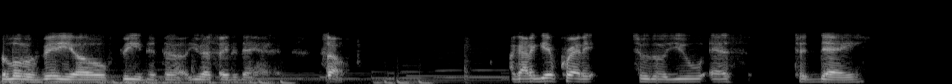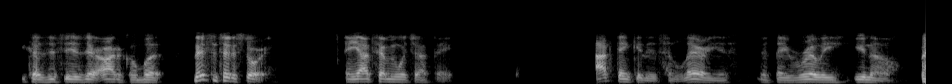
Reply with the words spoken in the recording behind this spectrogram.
the little video feed that the USA Today had. So I got to give credit to the US Today because this is their article, but listen to the story and y'all tell me what y'all think. I think it is hilarious that they really, you know,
